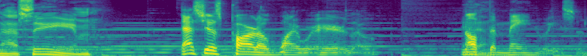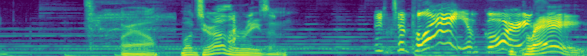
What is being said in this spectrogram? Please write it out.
I see. That's just part of why we're here, though. Not Yeah. the main reason. Well, what's your other reason? To play, of course. Play.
